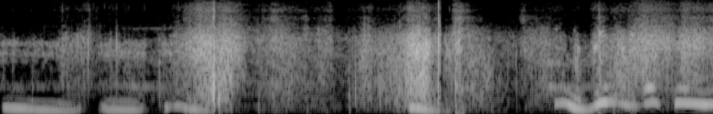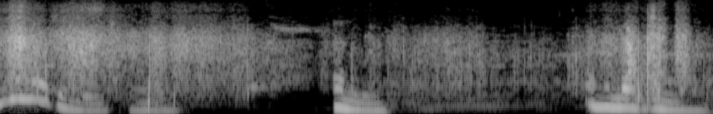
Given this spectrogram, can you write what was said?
Hmm, hmm, hmm. Hmm. Şimdi ne yapalım işte. Onu bilmiyorum. Onu ben bilmiyorum.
